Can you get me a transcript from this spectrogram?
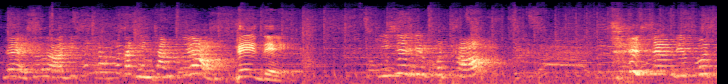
네, 저는 아직 생각보다 괜찮고요. 네네. 20 리포터, 70 리포터.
